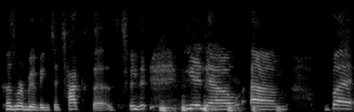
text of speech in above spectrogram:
because we're moving to Texas, you know. um, but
